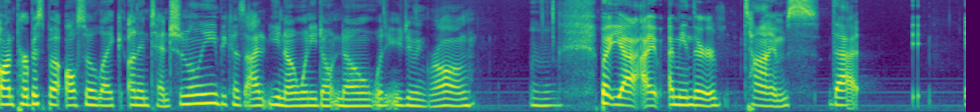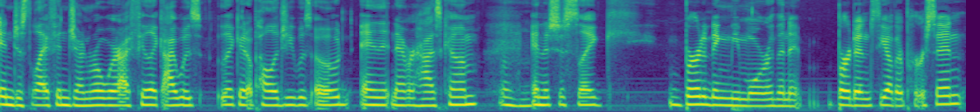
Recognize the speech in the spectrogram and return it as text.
on purpose but also like unintentionally because I you know when you don't know what you're doing wrong. Mm-hmm. But yeah, I I mean there are times that in just life in general where I feel like I was like an apology was owed and it never has come. Mm-hmm. And it's just like burdening me more than it burdens the other person.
